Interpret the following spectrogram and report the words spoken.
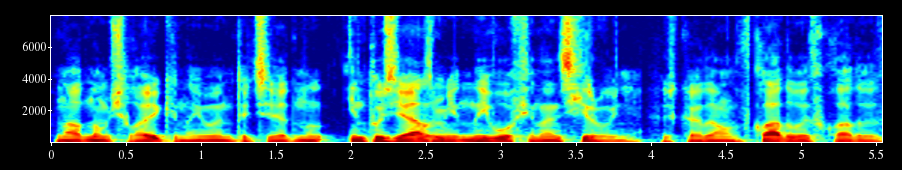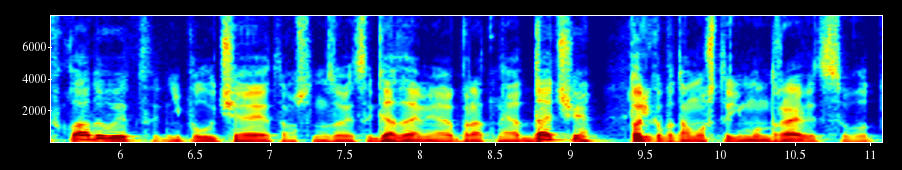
на одном человеке, на его ну, энтузиазме, на его финансировании. То есть, когда он вкладывает, вкладывает, вкладывает, не получая, там, что называется, годами обратной отдачи, только потому что ему нравится вот,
